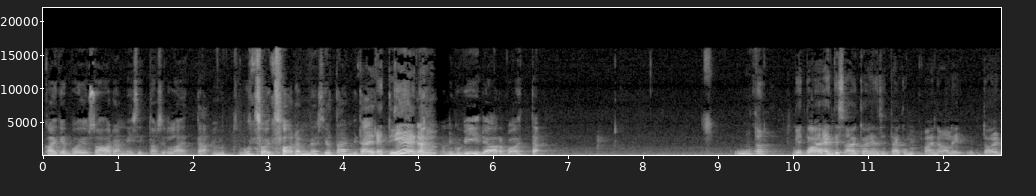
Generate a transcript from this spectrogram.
kaiken voi jo saada, niin sitten on sillä, että mut, mut soit saada myös jotain, mitä et, et tiedä. tiedä. On niin kuin viihdearvo, että Uh. Mutta miettikää wow. entisaikojen sitä, kun aina oli toi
